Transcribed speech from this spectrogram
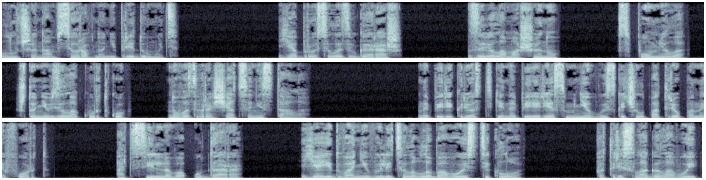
Лучше нам все равно не придумать. Я бросилась в гараж, завела машину, вспомнила, что не взяла куртку, но возвращаться не стала. На перекрестке на перерез мне выскочил потрепанный форт. От сильного удара я едва не вылетела в лобовое стекло, потрясла головой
